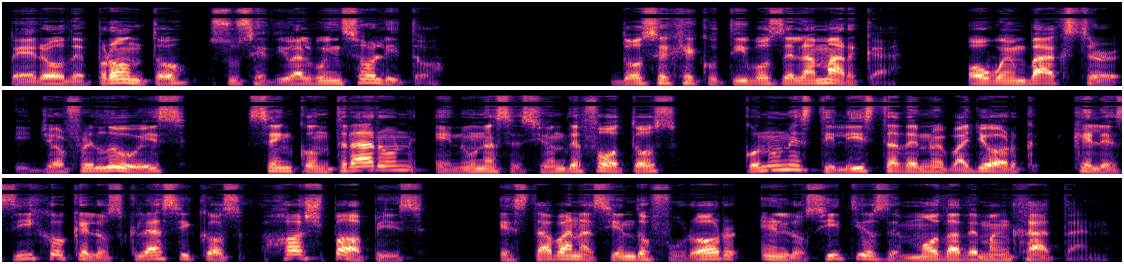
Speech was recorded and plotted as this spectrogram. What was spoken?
Pero de pronto sucedió algo insólito dos ejecutivos de la marca, Owen Baxter y Geoffrey Lewis, se encontraron en una sesión de fotos con un estilista de Nueva York que les dijo que los clásicos Hush Puppies estaban haciendo furor en los sitios de moda de Manhattan.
